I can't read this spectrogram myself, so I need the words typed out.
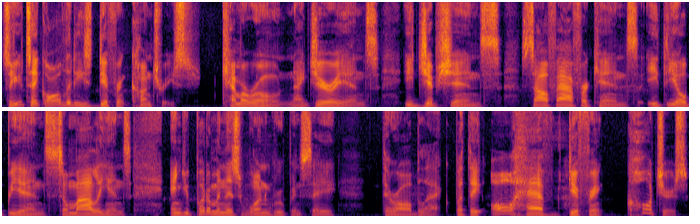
So you take all of these different countries Cameroon, Nigerians, Egyptians, South Africans, Ethiopians, Somalians, and you put them in this one group and say they're all black. But they all have different cultures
